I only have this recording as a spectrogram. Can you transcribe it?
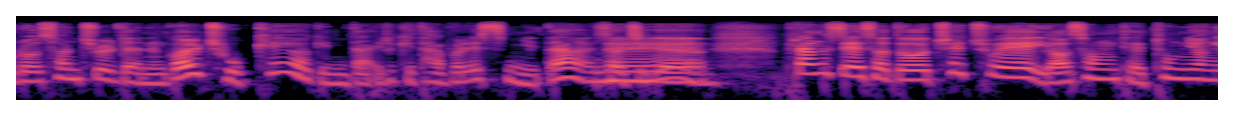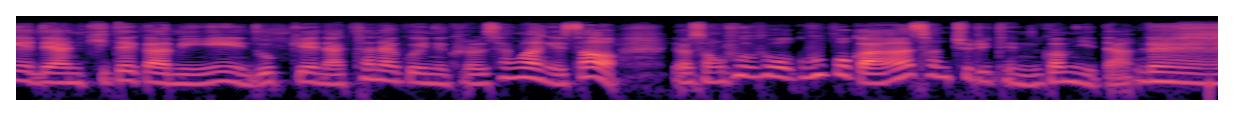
으로 선출되는 걸 좋게 여긴다 이렇게 답을 했습니다. 그래서 네. 지금 프랑스에서도 최초의 여성 대통령에 대한 기대감이 높게 나타나고 있는 그런 상황에서 여성 후보, 후보가 선출이 된 겁니다. 네.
